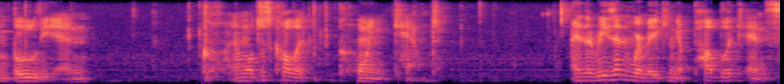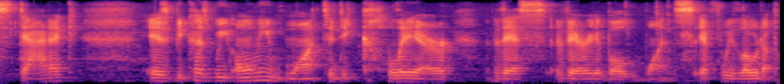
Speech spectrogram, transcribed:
boolean, and we'll just call it coin count. And the reason we're making it public and static is because we only want to declare this variable once. If we load up,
